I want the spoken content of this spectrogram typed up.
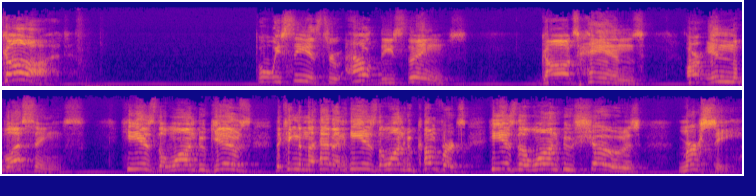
God. But what we see is throughout these things, God's hands are in the blessings. He is the one who gives the kingdom of heaven. He is the one who comforts. He is the one who shows mercy.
